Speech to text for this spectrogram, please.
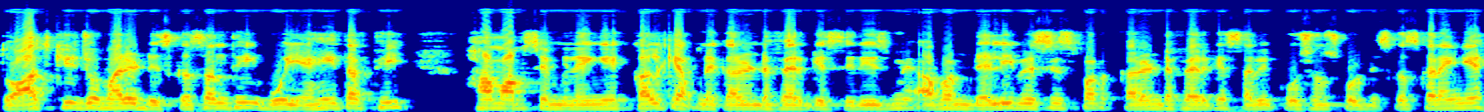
तो आज की जो हमारी डिस्कशन थी वो यहीं तक थी। हम आपसे मिलेंगे कल के अपने करंट अफेयर के सीरीज़ में। अब हम डेली बेसिस पर करंट अफेयर के सभी क्वेश्चन को डिस्कस करेंगे।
